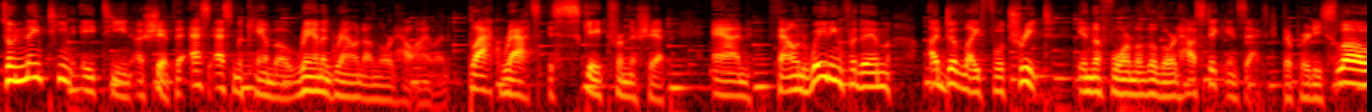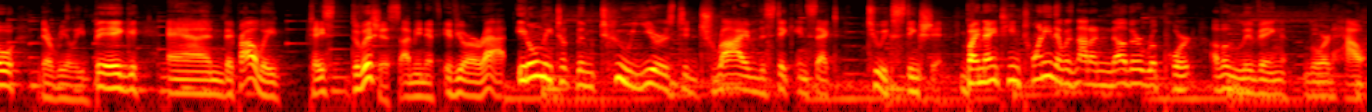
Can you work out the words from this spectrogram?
So in 1918, a ship, the SS Makambo, ran aground on Lord Howe Island. Black rats escaped from the ship and found waiting for them a delightful treat in the form of the Lord Howe stick insect. They're pretty slow, they're really big, and they probably taste delicious. I mean, if, if you're a rat. It only took them two years to drive the stick insect to extinction. By 1920, there was not another report of a living Lord Howe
